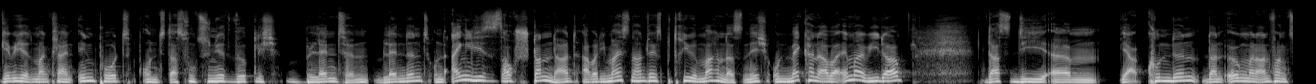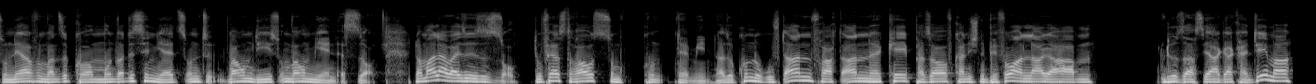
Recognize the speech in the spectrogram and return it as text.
gebe ich jetzt mal einen kleinen Input und das funktioniert wirklich blenden, blendend. Und eigentlich ist es auch Standard, aber die meisten Handwerksbetriebe machen das nicht und meckern aber immer wieder, dass die ähm, ja, Kunden dann irgendwann anfangen zu nerven, wann sie kommen und was ist denn jetzt und warum dies und warum jenes. So, normalerweise ist es so, du fährst raus zum Kundentermin. Also Kunde ruft an, fragt an, okay, pass auf, kann ich eine PV-Anlage haben? Du sagst, ja, gar kein Thema,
